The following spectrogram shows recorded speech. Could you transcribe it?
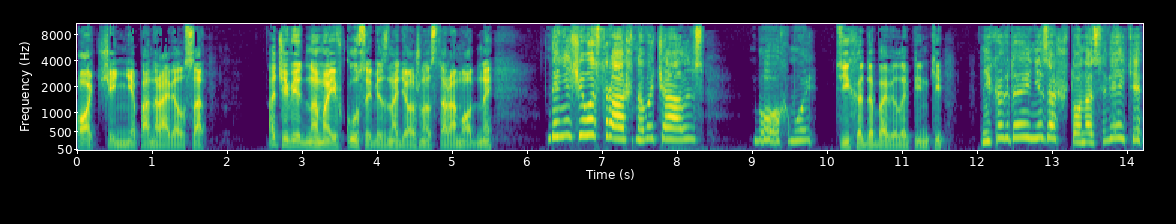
очень не понравился. Очевидно, мои вкусы безнадежно старомодны». «Да ничего страшного, Чарльз, бог мой», — тихо добавила Пинки. «Никогда и ни за что на свете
